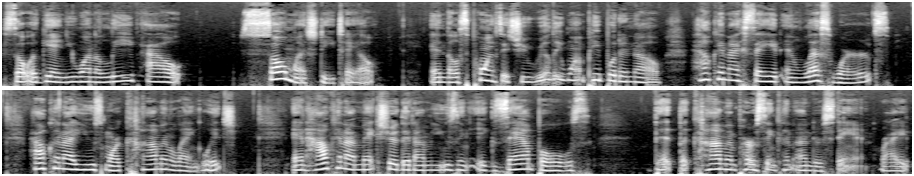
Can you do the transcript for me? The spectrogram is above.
So, again, you want to leave out so much detail and those points that you really want people to know. How can I say it in less words? How can I use more common language? And how can I make sure that I'm using examples that the common person can understand, right?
